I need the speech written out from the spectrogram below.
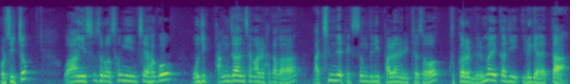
볼 수 있죠. 왕이 스스로 성의 인 체하고 오직 방자한 생활을 하다가 마침내 백성들이 반란을 일으켜서 국가를 멸망에까지 이르게 하였다.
